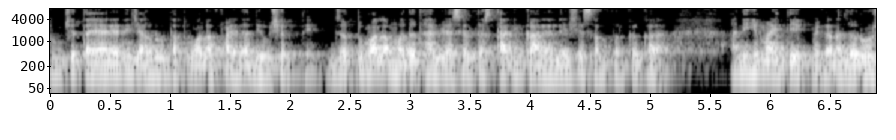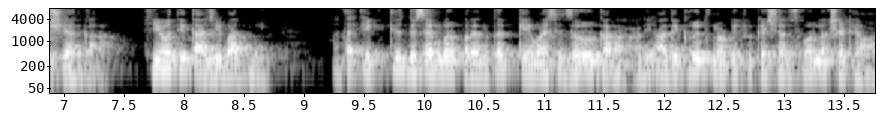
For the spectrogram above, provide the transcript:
तुमची तयारी आणि जागरूकता तुम्हाला फायदा देऊ शकते. जर तुम्हाला मदत हवी असेल तर स्थानिक कार्यालयाशी संपर्क करा आणि ही माहिती एकमेकांना जरूर शेअर करा. ही होती ताजी बातमी. आता एकतीस डिसेंबरपर्यंत के वाय सी जरूर करा आणि अधिकृत नोटिफिकेशन्सवर लक्ष ठेवा.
